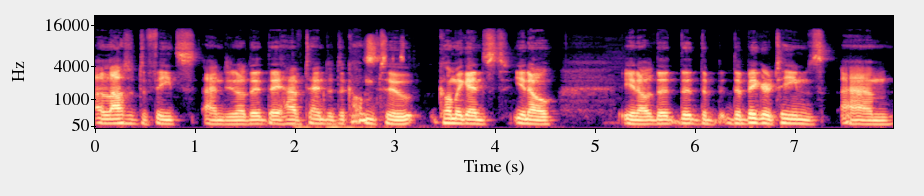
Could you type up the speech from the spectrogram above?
a lot of defeats, and you know they, they have tended to come to come against you know, you know the the the, the bigger teams. Um,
